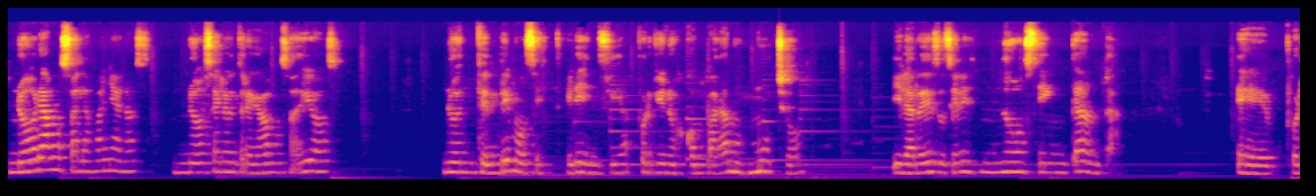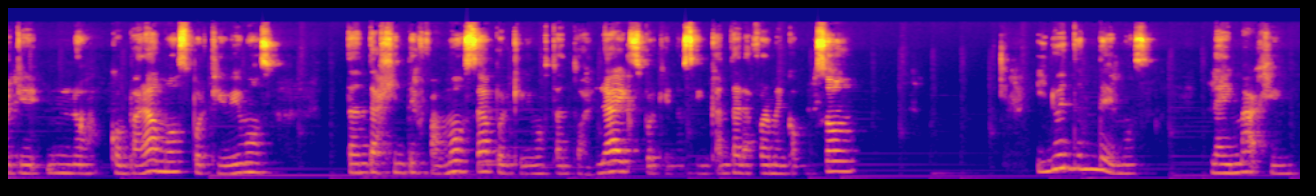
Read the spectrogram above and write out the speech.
no oramos a las mañanas, no se lo entregamos a Dios, no entendemos esta herencia porque nos comparamos mucho y las redes sociales nos encanta eh, porque nos comparamos, porque vemos tanta gente famosa, porque vemos tantos likes, porque nos encanta la forma en cómo son. Y no entendemos la imagen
